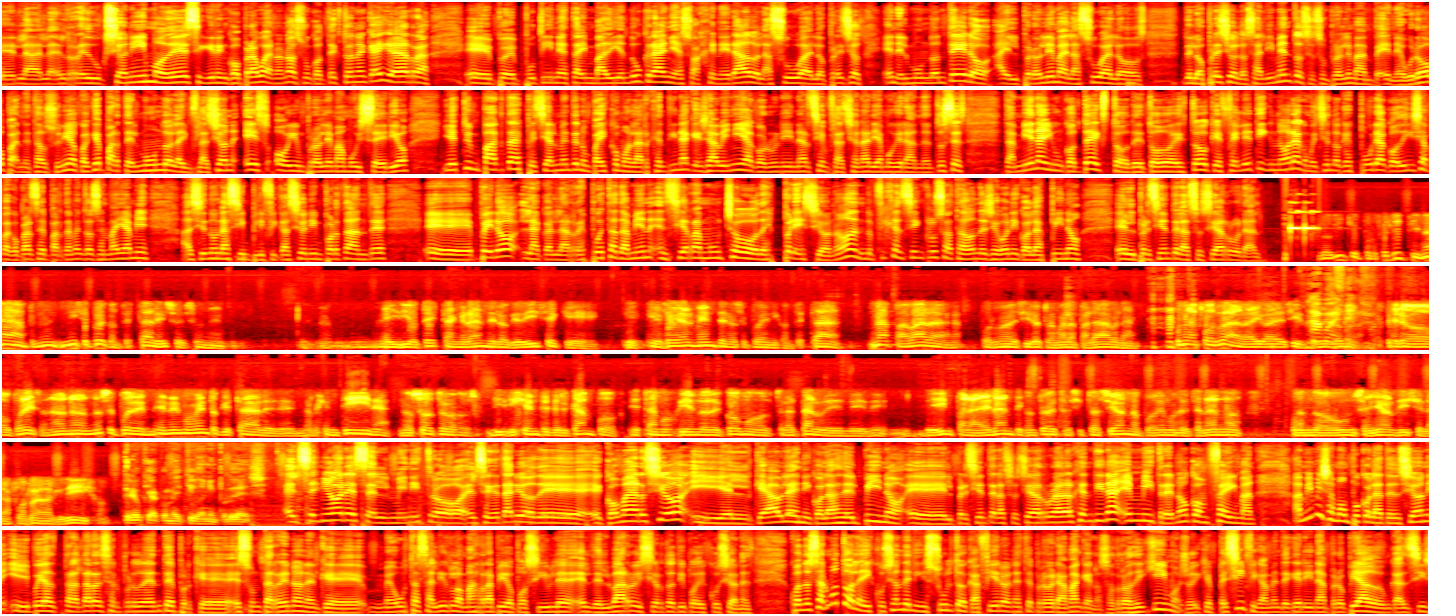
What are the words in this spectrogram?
eh, la- la- el reduccionismo de si quieren comprar, bueno, no, es un contexto en el que hay guerra, eh, Putin está invadiendo Ucrania, eso ha generado la suba de los precios en el mundo entero, el problema de la suba de los, de los precios de los alimentos es un problema en- Europa, en Estados Unidos, en cualquier parte del mundo, la inflación es hoy un problema muy serio y esto impacta especialmente en un país como la Argentina que ya venía con una inercia inflacionaria muy grande. Entonces, también hay un contexto de todo esto que Feletti ignora como diciendo que es pura codicia para comprarse departamentos en Miami, haciendo una simplificación importante, eh, pero la, la respuesta también encierra mucho desprecio, ¿no? Fíjense incluso hasta dónde llegó Nicolás Pino, el presidente de la sociedad rural. Lo dicho por Feletti, nada, pero ni se puede contestar, eso es una, una idiotez tan grande lo que dice que, que- que realmente no se puede ni contestar. Una pavada, por no decir otra mala palabra, una forrada iba a decir, pero, mismo. Pero por eso, no, no, no se puede, en el momento que está en Argentina, nosotros dirigentes del campo estamos viendo de cómo tratar de, de- de- de ir para adelante con toda esta situación, no podemos detenernos cuando un señor dice la forrada que dijo. Creo que ha cometido una imprudencia. El señor es el ministro, el secretario de eh, Comercio y el que habla es Nicolás del Pino, eh, el presidente de la Sociedad Rural Argentina, en Mitre, ¿no? Con Feynman. A mí me llama un poco la atención y voy a tratar de ser prudente porque es un terreno en el que me gusta salir lo más rápido posible, el del barro y cierto tipo de discusiones. Cuando se armó toda la discusión del insulto de Cafiero en este programa, que nosotros dijimos, yo dije específicamente que era inapropiado de un canciller,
